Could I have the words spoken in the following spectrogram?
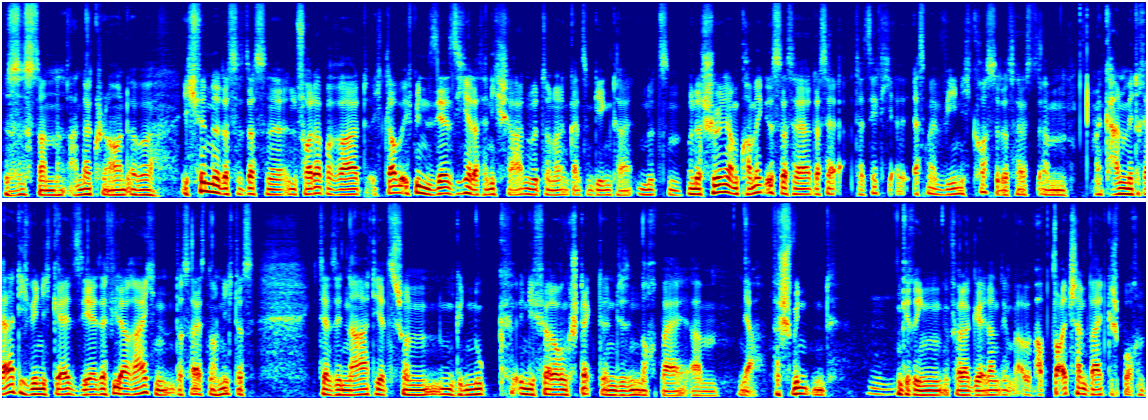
das ist dann Underground, aber ich finde, dass das ein Förderapparat, ich glaube, ich bin sehr sicher, dass er nicht schaden wird, sondern ganz im Gegenteil nutzen. Und das Schöne am Comic ist, dass er, dass er tatsächlich erstmal wenig kostet. Das heißt, ähm, man kann mit relativ wenig Geld sehr, sehr viel erreichen. Das heißt noch nicht, dass der Senat jetzt schon genug in die Förderung steckt, denn wir sind noch bei ähm, ja, verschwindend hm. geringen Fördergeldern, aber überhaupt deutschlandweit gesprochen.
